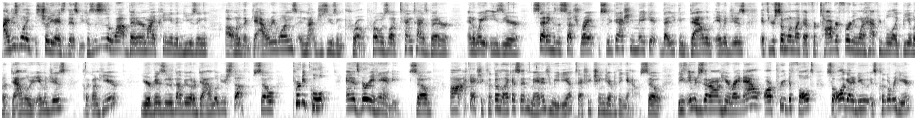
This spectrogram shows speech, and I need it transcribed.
I just want to show you guys this because this is a lot better, in my opinion, than using uh, one of the gallery ones and not just using Pro. Pro is like 10 times better and way easier. Settings and such, right? So you can actually make it that you can download images. If you're someone like a photographer and you want to have people, like, be able to download your images, click on here. Your visitors not be able to download your stuff. So, pretty cool, and it's very handy. So, uh, I can actually click on, like I said, Manage Media to actually change everything out. So, these images that are on here right now are pre-default. So, all I got to do is click over here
